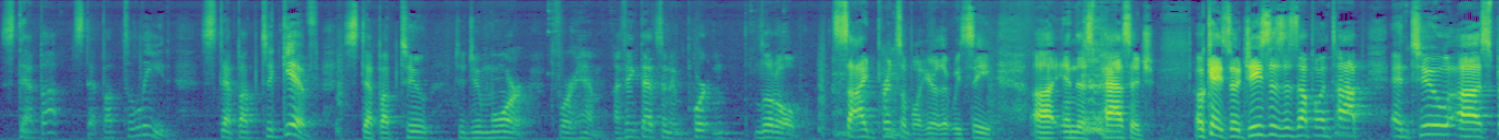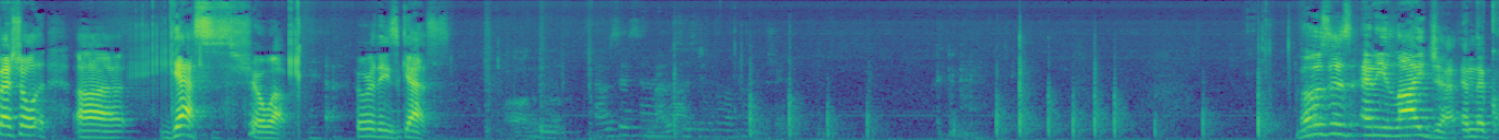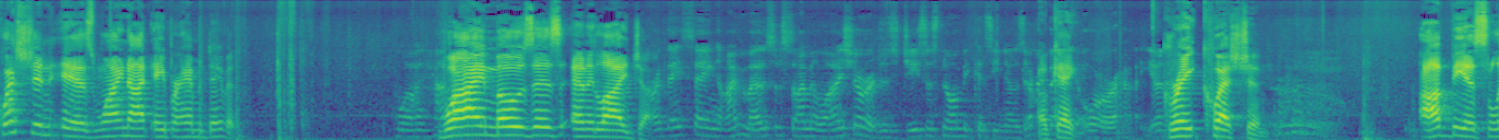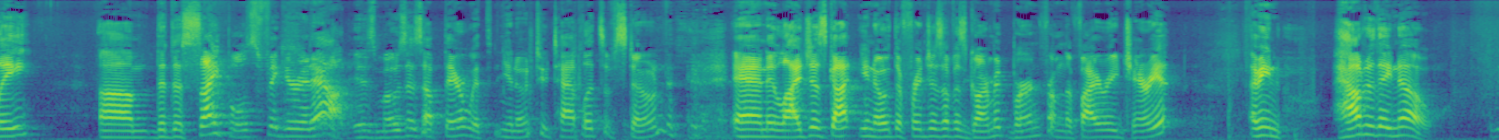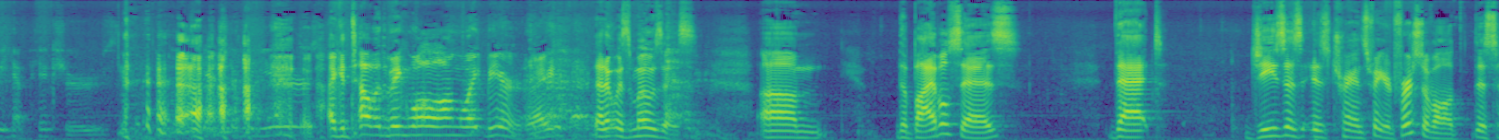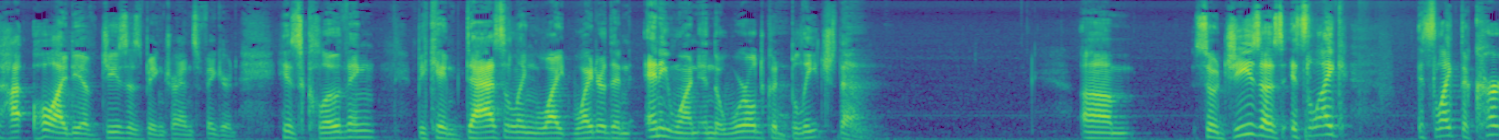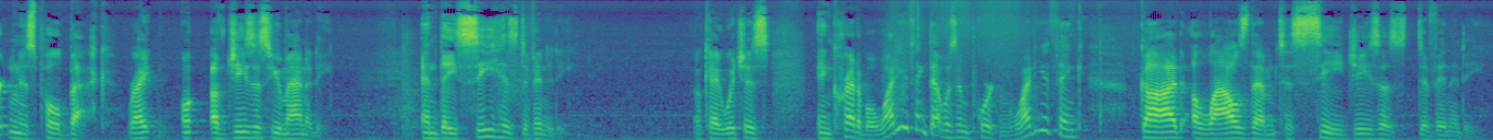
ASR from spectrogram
Step up. Step up to lead. Step up to give. Step up to to do more for him. I think that's an important little side principle here that we see uh, in this passage Okay, so Jesus is up on top, and two uh, special uh, guests show up. Who are these guests? Moses and Elijah. Moses and Elijah. And the question is why not Abraham and David? Why Moses and Elijah? Are they saying I'm Moses, I'm Elijah, or does Jesus know him because he knows everybody? Okay. Or you know, Great question. Obviously, um, the disciples figure it out. Is Moses up there with, you know, two tablets of stone? And Elijah's got, you know, the fringes of his garment burned from the fiery chariot? I mean, how do they know? We have pictures. I could tell with the big long white beard, right? that it was Moses. Um, the Bible says that Jesus is transfigured. First of all, this whole idea of Jesus being transfigured, his clothing became dazzling white, whiter than anyone in the world could bleach them. Um, so Jesus, it's like it's like the curtain is pulled back, right, of Jesus' humanity, and they see his divinity. Okay, which is incredible. Why do you think that was important? Why do you think God allows them to see Jesus' divinity?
